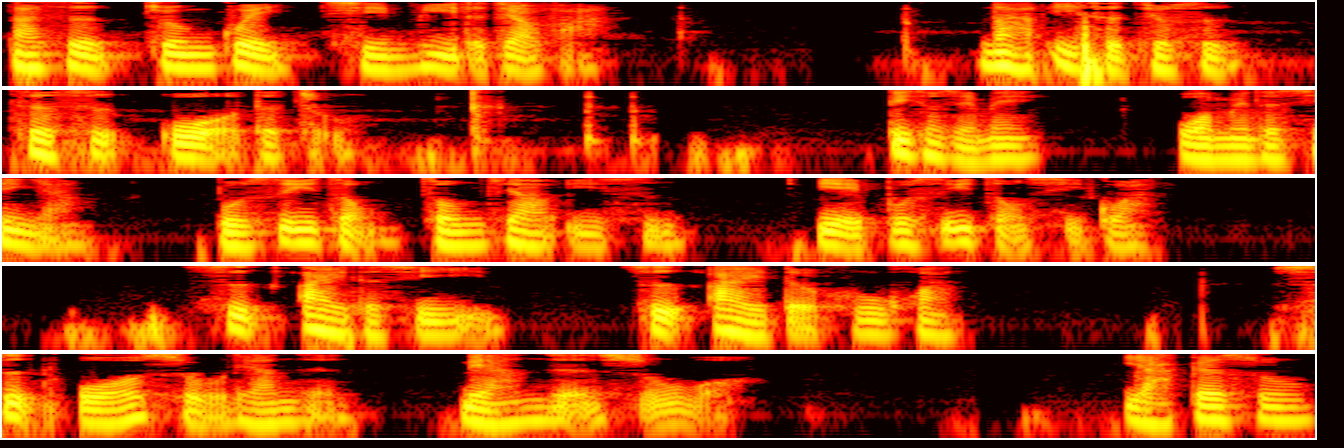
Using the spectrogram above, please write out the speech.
那是尊贵亲密的叫法，那意思就是这是我的主。弟兄姐妹，我们的信仰不是一种宗教仪式，也不是一种习惯，是爱的吸引。是爱的呼唤，是我属良人，良人属我。雅各书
